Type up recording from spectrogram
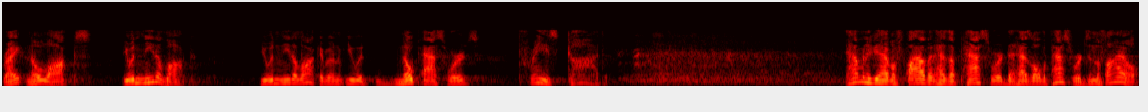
right? No locks. You wouldn't need a lock. You wouldn't need a lock. Everyone, you would, no passwords. Praise God. How many of you have a file that has a password that has all the passwords in the file?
